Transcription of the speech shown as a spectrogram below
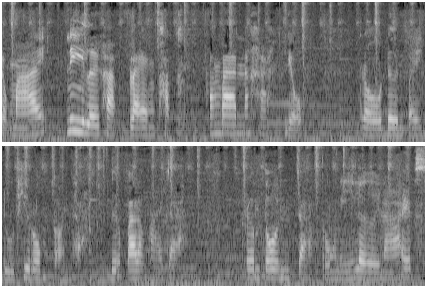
ดอกไม้ นี่เลยค่ะ แปลงผักข้างบ้านนะคะ เดี๋ยวเราเดินไปดูที่ร่มก่อนค่ะ เดี๋ยวป้าดอกไม้จะเริ่มต้นจากตรงนี้เลยนะ FC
